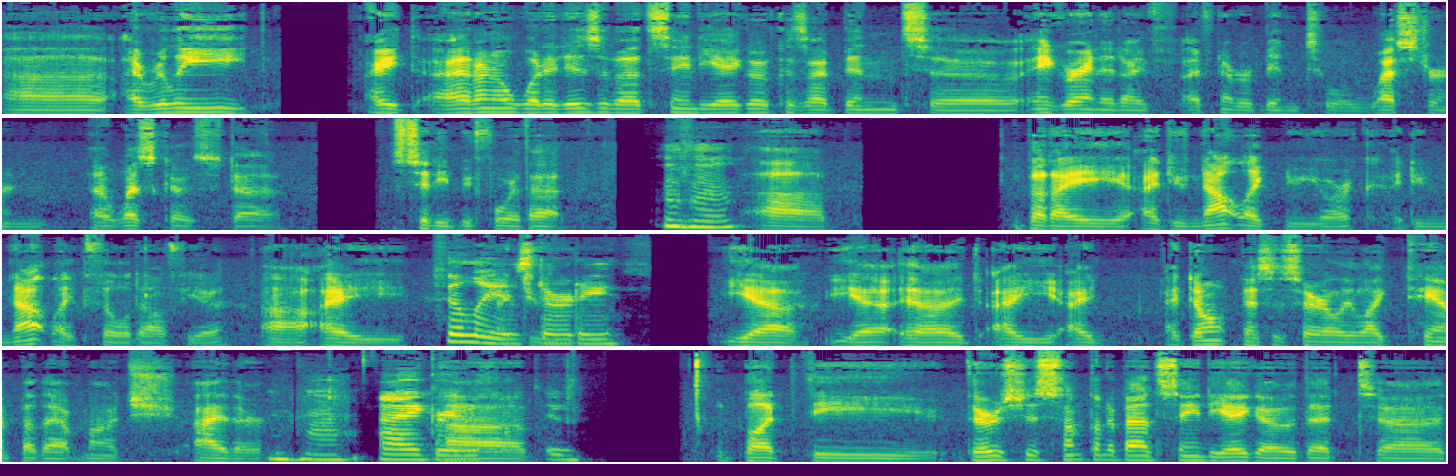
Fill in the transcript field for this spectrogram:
Uh, I really, I I don't know what it is about San Diego because I've been to, and granted, I've I've never been to a western, uh, West Coast uh, city before that. Mhm. But I I do not like New York. I do not like Philadelphia. Uh, I Philly I is do- dirty. yeah yeah uh, I I I don't necessarily like Tampa that much either. Mhm. I agree Uh, with that too. But the there's just something about San Diego that uh,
